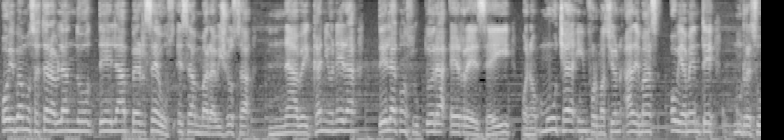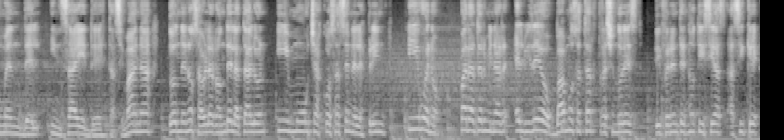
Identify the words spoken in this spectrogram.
Hoy vamos a estar hablando de la Perseus, esa maravillosa nave cañonera de la constructora RSI. Bueno, mucha información, además, obviamente, un resumen del Inside de esta semana, donde nos hablaron de la Talon y muchas cosas en el sprint. Y bueno, para terminar el video, vamos a estar trayéndoles diferentes noticias, así que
